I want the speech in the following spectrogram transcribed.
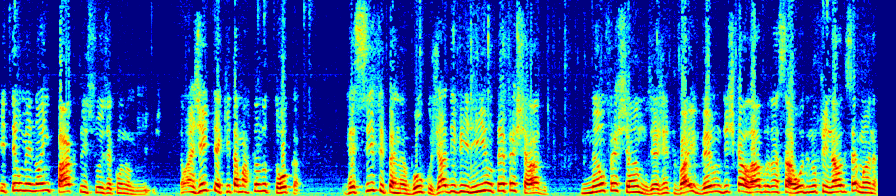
e ter um menor impacto em suas economias. Então a gente aqui está marcando toca. Recife e Pernambuco já deveriam ter fechado. Não fechamos e a gente vai ver um descalabro na saúde no final de semana.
